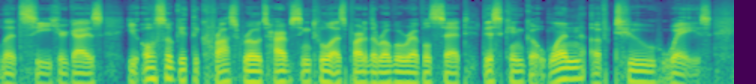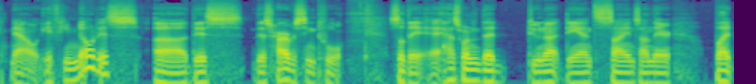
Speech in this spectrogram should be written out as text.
Let's see here guys. You also get the Crossroads harvesting tool as part of the Robo Rebel set. This can go one of two ways. Now, if you notice uh this this harvesting tool, so it has one of the do not dance signs on there but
